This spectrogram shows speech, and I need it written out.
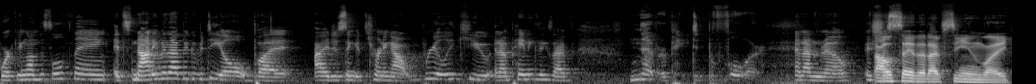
working on this little thing. It's not even that big of a deal, but I just think it's turning out really cute, and I'm painting things I've never painted before. And I don't know. It's I'll just say that I've seen like,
